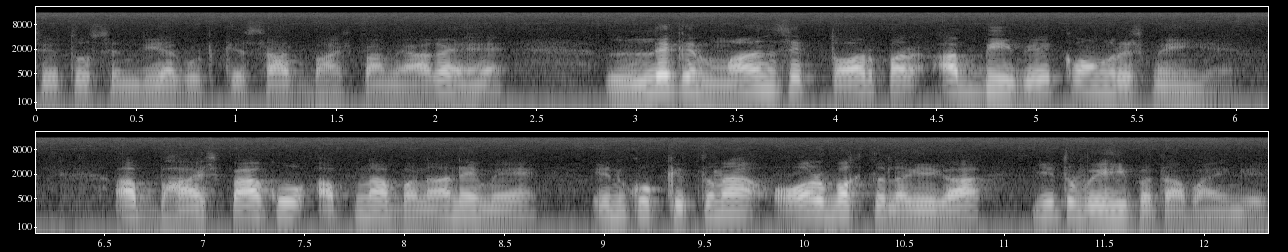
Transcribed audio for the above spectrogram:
से तो सिंधिया गुट के साथ भाजपा में आ गए हैं, लेकिन मानसिक तौर पर अब भी वे कांग्रेस में ही हैं। अब भाजपा को अपना बनाने में इनको कितना और वक्त लगेगा, ये तो वे ही बता पाएँगे।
